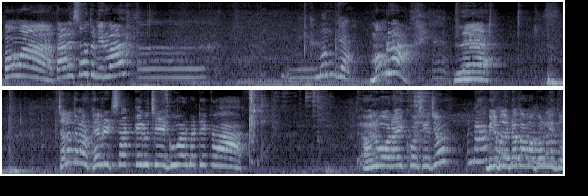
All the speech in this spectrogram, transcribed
પૌવા. તારે શું હતું નિર્વા મમરા. મમરા? લે. ચલો તમારું ફેવરિટ શાક કર્યું છે ગુવાર બટેકા. હલવો રાખ્યો છે જો. બીજો બધો ડબ્બામાં ભરી લીધો.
